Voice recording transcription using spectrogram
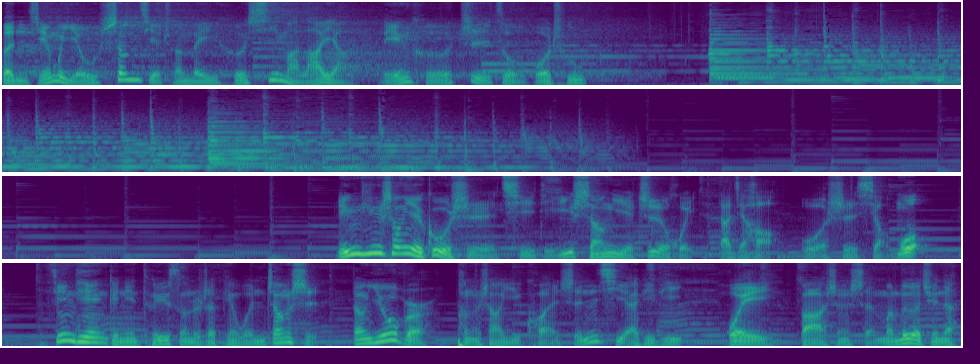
本节目由商界传媒和喜马拉雅联合制作播出。聆听商业故事，启迪商业智慧。大家好，我是小莫。今天给您推送的这篇文章是：当 Uber 碰上一款神奇 APP，会发生什么乐趣呢？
